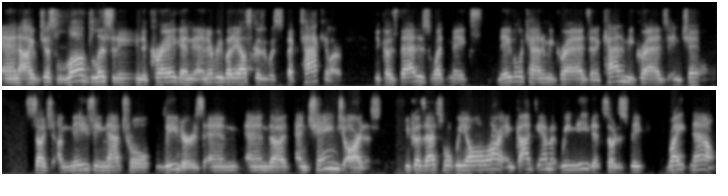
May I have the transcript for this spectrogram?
and I just loved listening to Craig and, and everybody else because it was spectacular, because that is what makes Naval Academy grads and Academy grads in general such amazing natural leaders and, and, uh, and change artists, because that's what we all are. And God damn it, we need it, so to speak, right now.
